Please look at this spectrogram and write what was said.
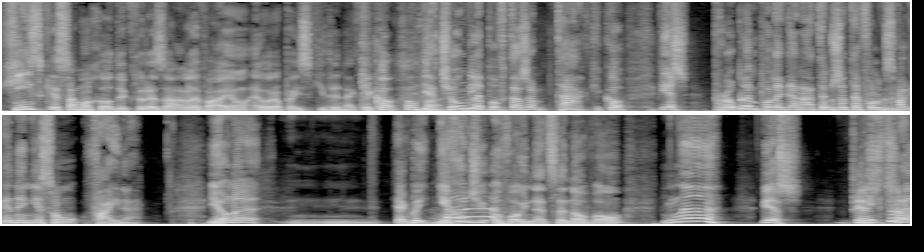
Chińskie samochody, które zalewają europejski rynek. Tylko ja ciągle powtarzam, tak, tylko wiesz, problem polega na tym, że te Volkswageny nie są fajne. I one, mm, jakby nie chodzi o wojnę cenową, no, wiesz, Wiesz niektóre,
